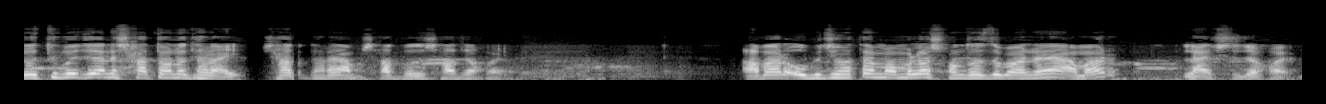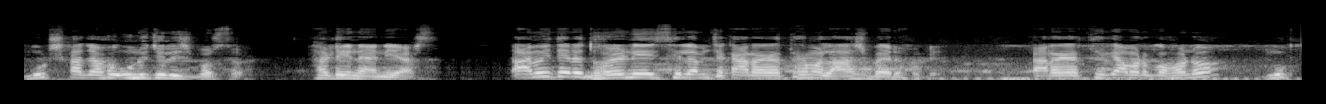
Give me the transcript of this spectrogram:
তথ্য প্রযোজনে সাতান্ন ধারায় সাত ধারায় আমার সাত বছর সাজা হয়। আবার অভিযোগ হত্যা মামলা দেবানে আমার লাইফ সাজা হয়। মোট সাজা হয় উনচল্লিশ বছর থার্টি নাইন ইয়ার্স আমি তো ধরে নিয়েছিলাম যে কারাগার থেকে আমার লাশ বের হবে। কারাগার থেকে আমার কখনো মুক্ত,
